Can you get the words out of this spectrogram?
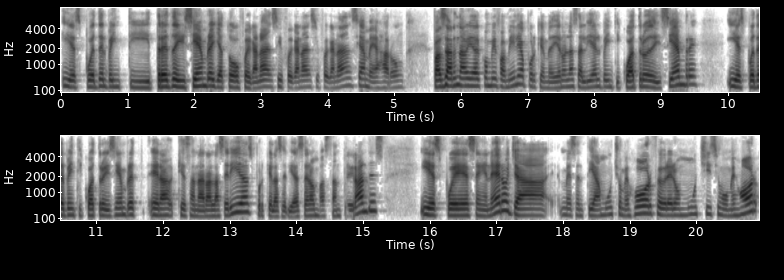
y después del 23 de diciembre ya todo fue ganancia y fue ganancia y fue ganancia. Me dejaron pasar Navidad con mi familia porque me dieron la salida el 24 de diciembre y después del 24 de diciembre era que sanara las heridas porque las heridas eran bastante grandes y después en enero ya me sentía mucho mejor, febrero muchísimo mejor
